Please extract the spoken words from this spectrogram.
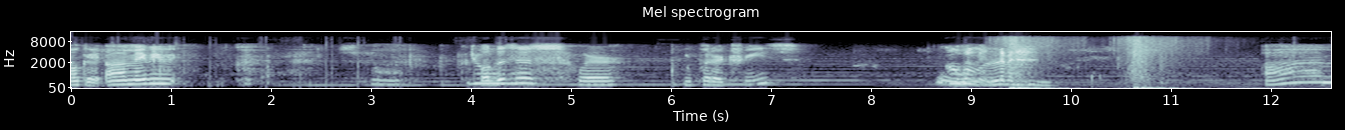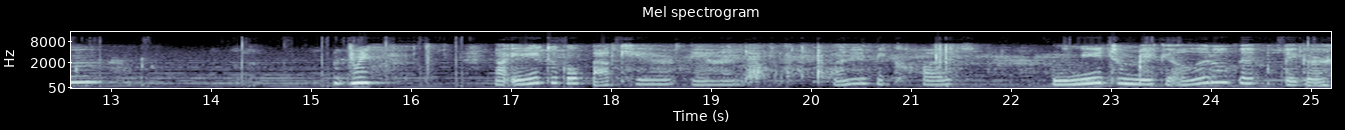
Okay, uh, maybe. So, well, this is where we put our trees. Ooh, Oh, lemon. lemon. Um, Doing. now you need to go back here and it because need to make it a little bit bigger,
